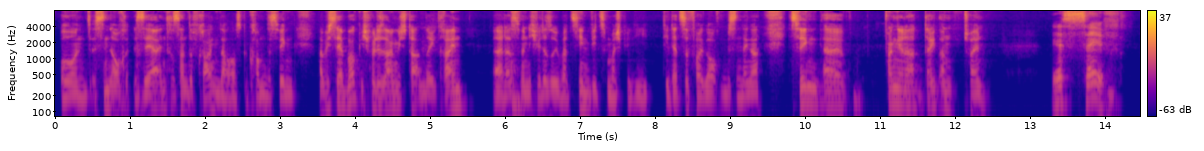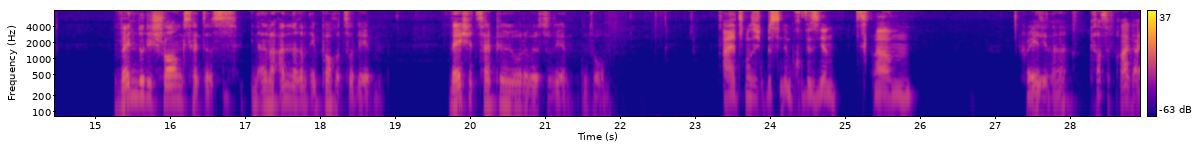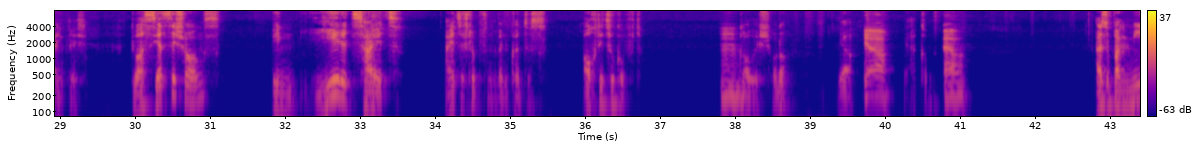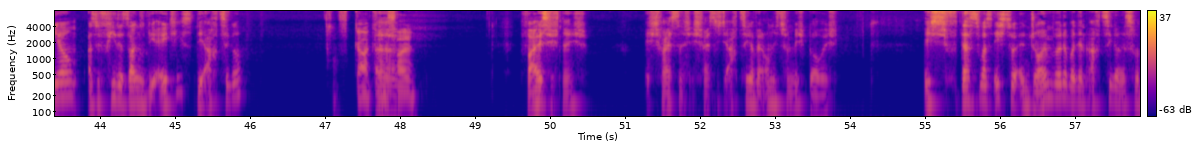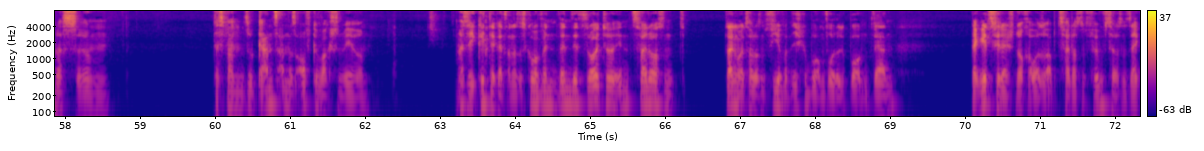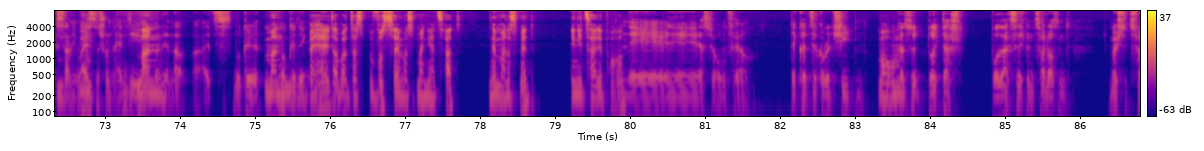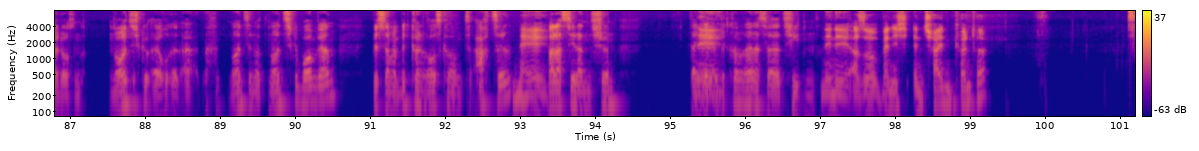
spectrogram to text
Und es sind auch sehr interessante Fragen daraus gekommen. Deswegen habe ich sehr Bock. Ich würde sagen, wir starten direkt rein äh, dass wir nicht wieder so überziehen, wie zum Beispiel die, die letzte Folge auch ein bisschen länger. Deswegen äh, fangen wir direkt an, Schein. Yes, safe. Wenn du die Chance hättest, in einer anderen Epoche zu leben, welche Zeitperiode würdest du wählen und warum? Ah, jetzt muss ich ein bisschen improvisieren. Ähm, Crazy, ne? Krasse Frage eigentlich. Du hast jetzt die Chance, in jede Zeit einzuschlüpfen, wenn du könntest auch die Zukunft. Mhm. Glaube ich, oder? Ja. Ja. Ja, komm. Ja. Also bei mir, also viele sagen so die 80s, die 80er. Auf gar keinen äh, Fall. Weiß ich nicht. Ich weiß nicht, ich weiß nicht, die 80er wären auch nichts für mich, glaube ich. Ich, das, was ich so enjoyen würde bei den 80ern, ist so, dass, ähm, dass man so ganz anders aufgewachsen wäre. Also ihr kennt ja ganz anders. Guck mal, wenn, wenn jetzt Leute in 2000, sagen wir mal 2004, wann ich geboren wurde, geboren werden, da geht's vielleicht noch, aber so ab 2005, 2006 dann die meisten schon Handy man, als Nuckel, man Nuckelding. behält aber das Bewusstsein, was man jetzt hat. Nimmt man das mit? In die Zeitepoche? Nee, nee, das wäre unfair. Der könnte ja komplett cheaten. Warum? Kannst du direkt da, wo sagst du, ich bin 2000, ich möchte 2090, äh, 1990 äh, geboren werden bis dann mein Bitcoin rauskommt, 18. Nee. Ballerst dir dann schön dein nee. Geld in Bitcoin rein, das wäre Cheaten. Nee, nee, also wenn ich entscheiden könnte,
